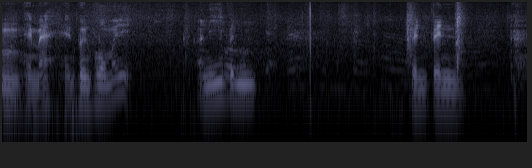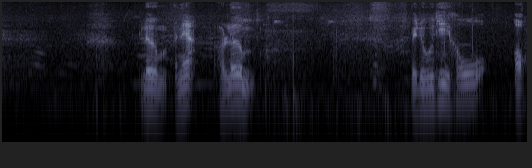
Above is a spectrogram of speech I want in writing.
อืมเห็นไหมเห็นเพื่อนพวงไหมอันนี้เป็น เป็นเป็น เริ่ม อันเนี้ยเขาเริ่ม ไปดูที่เขาออก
